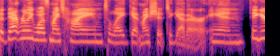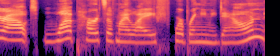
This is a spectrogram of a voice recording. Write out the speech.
But that really was my time to like get my shit together and figure out what parts of my life were bringing me down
